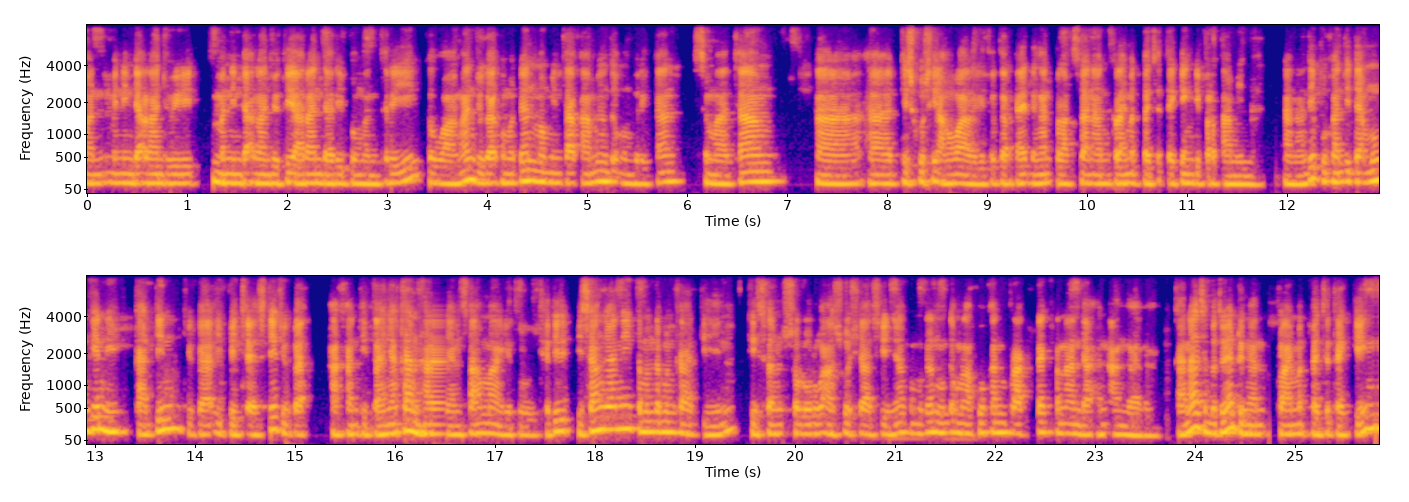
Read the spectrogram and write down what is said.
menindaklanjuti menindaklanjuti arahan dari Bu Menteri Keuangan juga kemudian meminta kami untuk memberikan semacam uh, uh, diskusi awal gitu terkait dengan pelaksanaan climate budget taking di Pertamina. Nah nanti bukan tidak mungkin nih Kadin juga IBCSD juga akan ditanyakan hal yang sama gitu. Jadi bisa nggak nih teman-teman Kadin di seluruh asosiasinya kemudian untuk melakukan praktek penandaan anggaran. Karena sebetulnya dengan climate budget taking,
